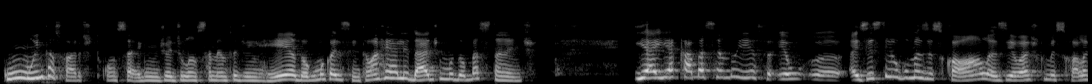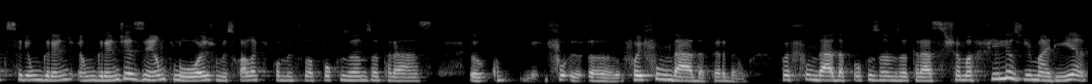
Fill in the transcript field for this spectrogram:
Com muita sorte tu consegue um dia de lançamento de enredo, alguma coisa assim. Então a realidade mudou bastante. E aí acaba sendo isso. Eu, uh, existem algumas escolas, e eu acho que uma escola que seria um grande, é um grande exemplo hoje, uma escola que começou há poucos anos atrás, uh, foi fundada, perdão, foi fundada há poucos anos atrás, se chama Filhos de Maria.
